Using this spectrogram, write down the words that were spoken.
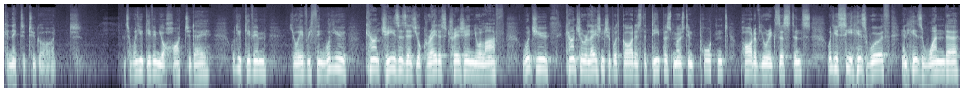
connected to God. And so, will you give Him your heart today? Will you give Him your everything? Will you count Jesus as your greatest treasure in your life? Would you count your relationship with God as the deepest, most important part of your existence? Will you see His worth and His wonder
